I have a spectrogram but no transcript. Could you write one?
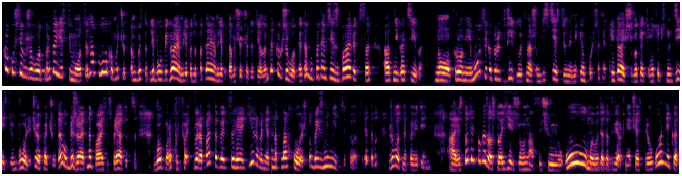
как у всех животных, да, есть эмоции. Нам плохо, мы что-то там быстро либо убегаем, либо нападаем, либо там еще что-то делаем. Да, как животные, да, мы пытаемся избавиться от негатива. Но кроме эмоций, которые двигают нашими естественными импульсами, и дальше вот этим, собственно, действием воли, что я хочу, да, убежать, напасть, спрятаться, в обморок упасть, вырабатывается реагирование на плохое, чтобы изменить ситуацию. Это вот животное поведение. А Аристотель показал, что а есть же у нас еще и ум, и вот эта верхняя часть треугольника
